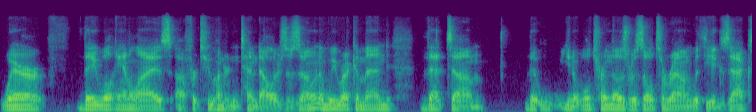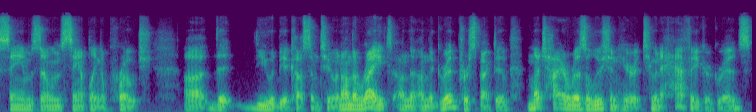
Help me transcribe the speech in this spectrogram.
where they will analyze uh, for $210 a zone. And we recommend that um, that you know we'll turn those results around with the exact same zone sampling approach uh, that you would be accustomed to. And on the right, on the on the grid perspective, much higher resolution here at two and a half acre grids.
